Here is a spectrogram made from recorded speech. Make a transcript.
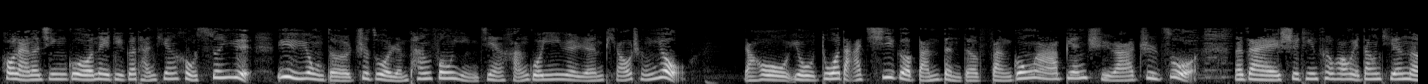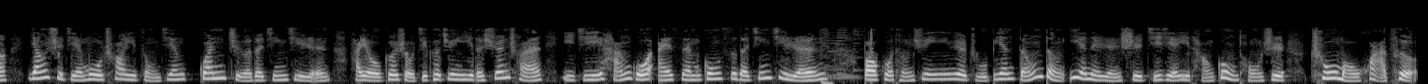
后来呢，经过内地歌坛天后孙悦御用的制作人潘峰引荐韩国音乐人朴成佑。然后有多达七个版本的返工啊、编曲啊、制作。那在试听策划会当天呢，央视节目创意总监关喆的经纪人，还有歌手吉克隽逸的宣传，以及韩国 SM 公司的经纪人，包括腾讯音乐主编等等业内人士集结一堂，共同是出谋划策。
